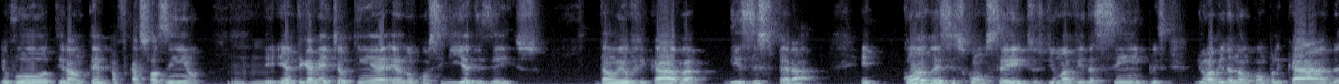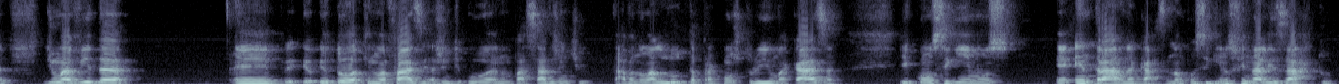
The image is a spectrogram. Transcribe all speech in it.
eu vou tirar um tempo para ficar sozinho. Uhum. E, e, antigamente eu tinha, eu não conseguia dizer isso. Então eu ficava desesperado. E quando esses conceitos de uma vida simples, de uma vida não complicada, de uma vida é, eu estou aqui numa fase, a gente, o ano passado a gente estava numa luta para construir uma casa e conseguimos é, entrar na casa. Não conseguimos finalizar tudo,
